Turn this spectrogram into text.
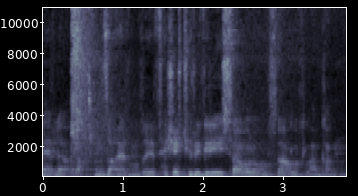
Xeyirli vaxtınızı ayırdığınıza görə təşəkkür edirik. Sağ olun, sağlıqla qalın.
